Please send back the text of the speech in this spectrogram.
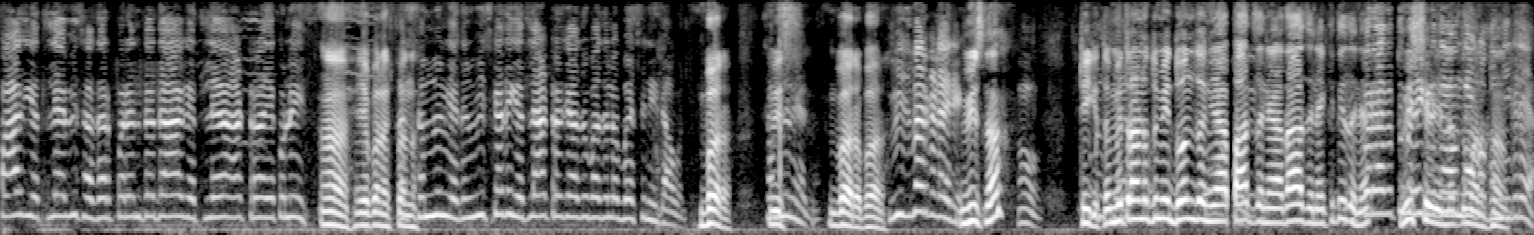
पाच घेतल्या वीस हजार पर्यंत दहा घेतल्या अठरा एकोणीस. हा एकोणीस पन्नास. समजून घ्यायचं आणि वीस कधी घेतल्या? अठराच्या आजूबाजूला बस नाही दावण बरं वीस. समजून घ्यायचं बरं बरं. वीस बार का डायरेक्ट वीस ना? हो. ठीक आहे. तर मित्रांनो तुम्ही दोन जण या पाच जण या दहा जण या किती जण बरं, या आता वीस शेळी इकडे ना जाऊन तुम्हाला दाखवतो. इकडे या.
